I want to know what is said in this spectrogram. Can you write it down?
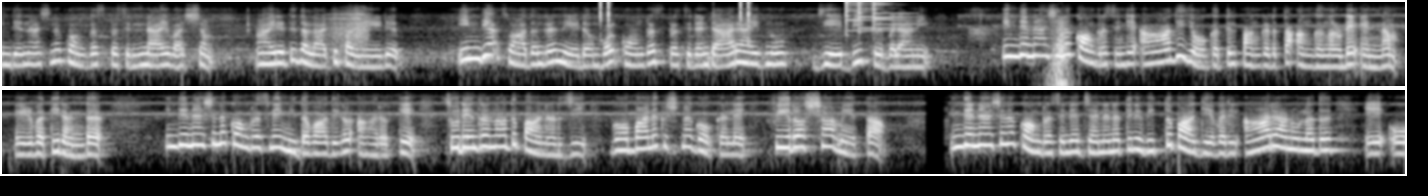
Indian national Congress president ആയ വർഷം ആയിരത്തി തൊള്ളായിരത്തി പതിനേഴ് ഇന്ത്യ സ്വാതന്ത്ര്യം നേടുമ്പോൾ കോൺഗ്രസ് പ്രസിഡന്റ് ആരായിരുന്നു? J B Kripalani Indian national കോൺഗ്രസിന്റെ ആദ്യ യോഗത്തിൽ പങ്കെടുത്ത അംഗങ്ങളുടെ എണ്ണം എഴുപത്തിരണ്ട്. ഇന്ത്യൻ നാഷണൽ കോൺഗ്രസിലെ മിതവാദികൾ ആരൊക്കെ? സുരേന്ദ്രനാഥ് ബാനർജി ഗോപാലകൃഷ്ണ ഗോഖലെ ഫിറോസ് ഷാ മേത്ത. ഇന്ത്യൻ നാഷണൽ കോൺഗ്രസിന്റെ ജനനത്തിന് വിത്ത് പാകിയവരിൽ ആരാണുള്ളത്? A. O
